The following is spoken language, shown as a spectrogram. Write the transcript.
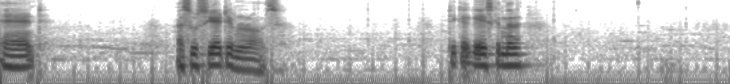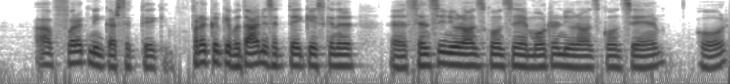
and associative neurons ठीक है कि इसके अंदर आप फ़र्क नहीं कर सकते फ़र्क करके बता नहीं सकते कि इसके अंदर सेंसरी न्यूरॉन्स कौन से हैं मोटर न्यूरॉन्स कौन से हैं, और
